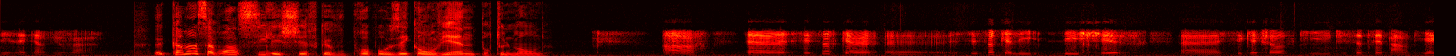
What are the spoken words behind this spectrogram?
les intervieweurs. Comment savoir si les chiffres que vous proposez conviennent pour tout le monde? Ah, c'est sûr que c'est sûr que les, les chiffres euh, c'est quelque chose qui, qui, se prépare bien,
